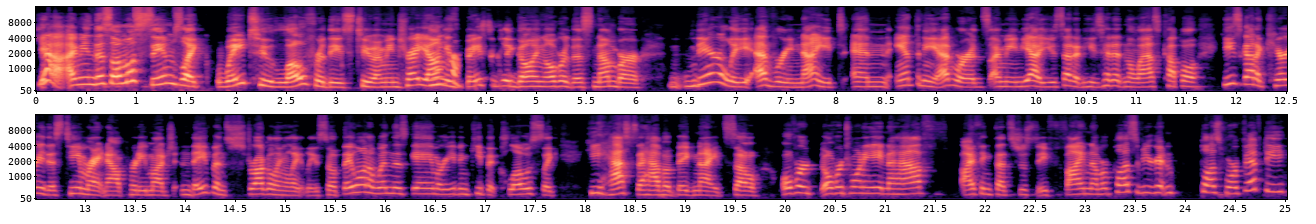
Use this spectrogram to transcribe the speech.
Yeah, I mean, this almost seems like way too low for these two. I mean, Trae Young Yeah. is basically going over this number nearly every night. And Anthony Edwards, I mean, yeah, you said it. He's hit it in the last couple. He's got to carry this team right now, pretty much. And they've been struggling lately. So if they want to win this game or even keep it close, like he has to have a big night. So over over 28 and a half, I think that's just a fine number. Plus, if you're getting plus 450,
